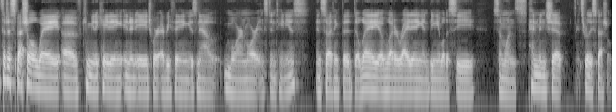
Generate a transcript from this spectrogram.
such a special way of communicating in an age where everything is now more and more instantaneous. And so I think the delay of letter writing and being able to see someone's penmanship, it's really special.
